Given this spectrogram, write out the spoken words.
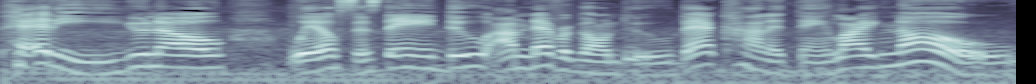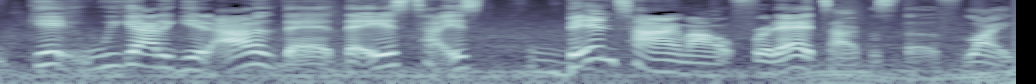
petty, you know, well, since they ain't do, I'm never gonna do that kind of thing. Like, no, get we gotta get out of that. That it's t- it's been time out for that type of stuff. Like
